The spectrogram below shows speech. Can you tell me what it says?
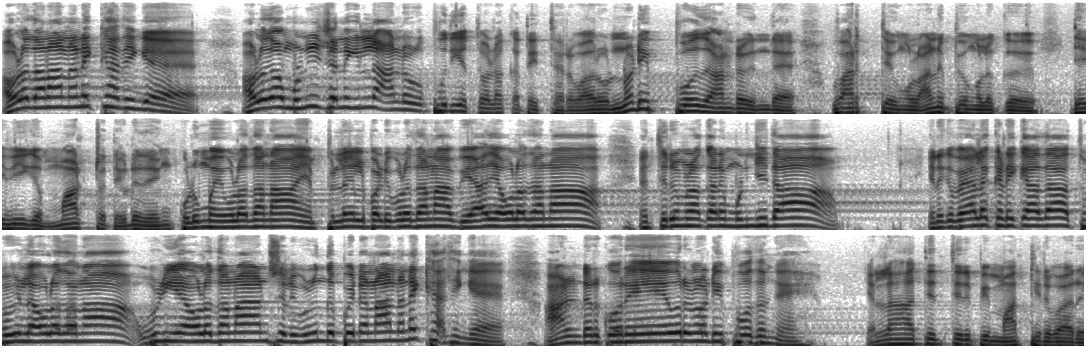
அவ்வளோதானா நினைக்காதீங்க. அவ்வளோதான் முடிஞ்சு இல்லை ஆண்டவர் புதிய தொடக்கத்தை தருவார். ஒரு நொடி போது ஆண்டவர் இந்த வார்த்தை உங்களை அனுப்பி உங்களுக்கு தெய்வீக மாற்றத்தை விடுது. என் குடும்பம் இவ்வளோதானா என் பிள்ளைகள் படி இவ்வளோதானா வியாதி அவ்வளோதானா என் திருமணக்காரன் முடிஞ்சுதா? எனக்கு வேலை கிடைக்காதா? தொழில் அவ்வளோதானா ஊழிய அவ்வளோதானான்னு சொல்லி விழுந்து போயிட்டேனா. நினைக்காதீங்க. ஆண்டருக்கு ஒரே ஒரு நொடி போதுங்க. எல்லாத்தையும் திருப்பி மாற்றிடுவார்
